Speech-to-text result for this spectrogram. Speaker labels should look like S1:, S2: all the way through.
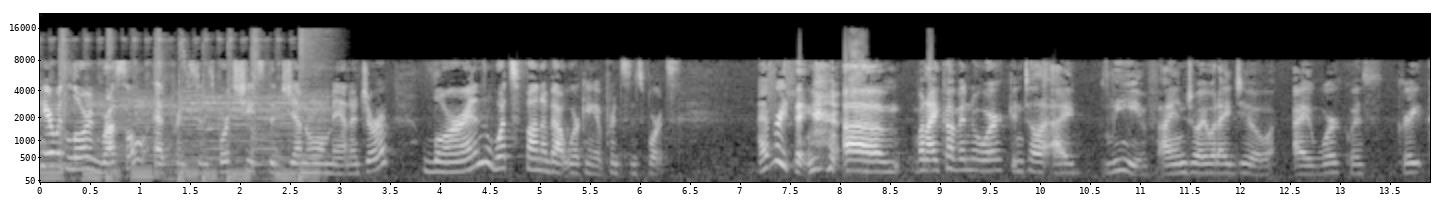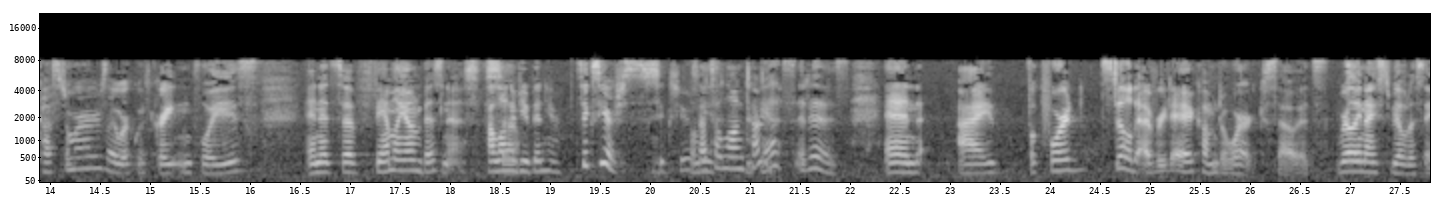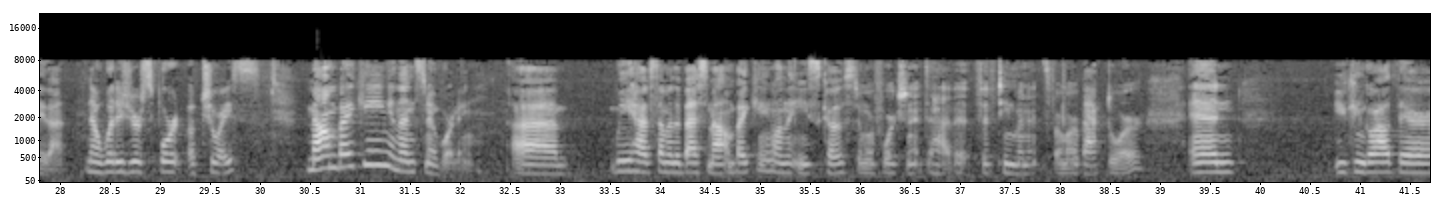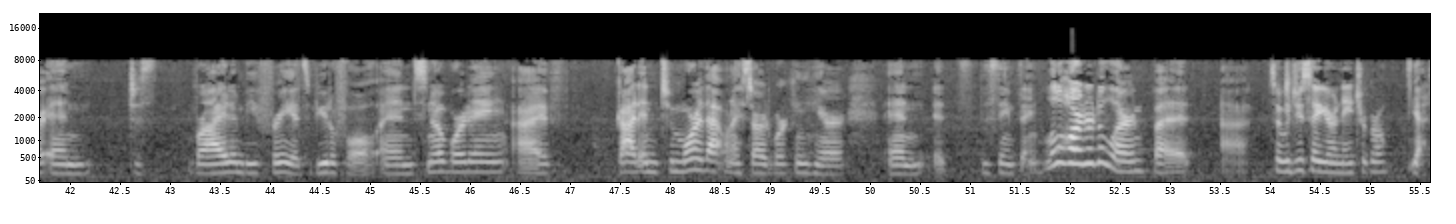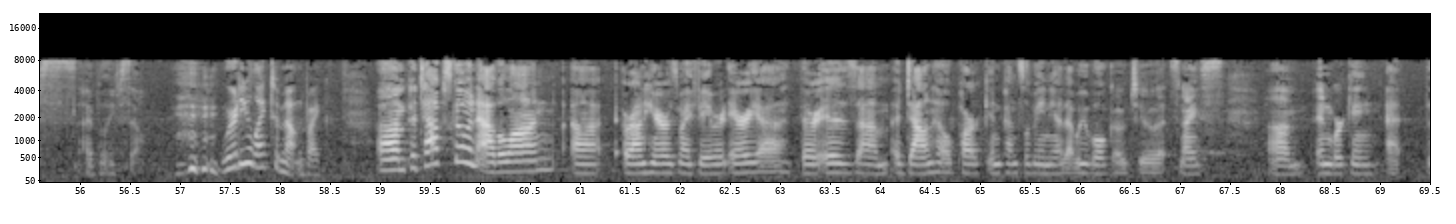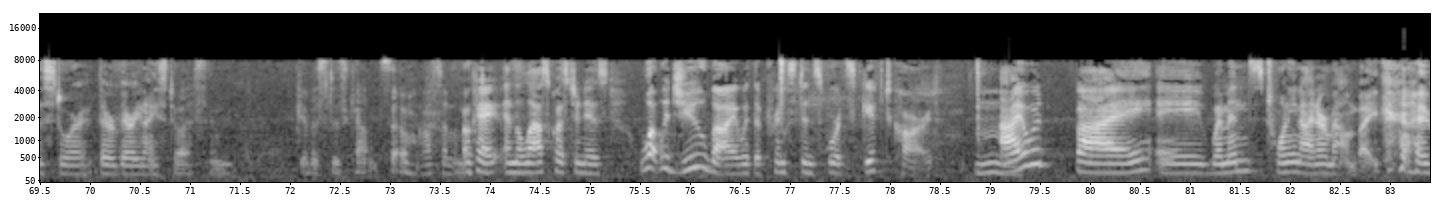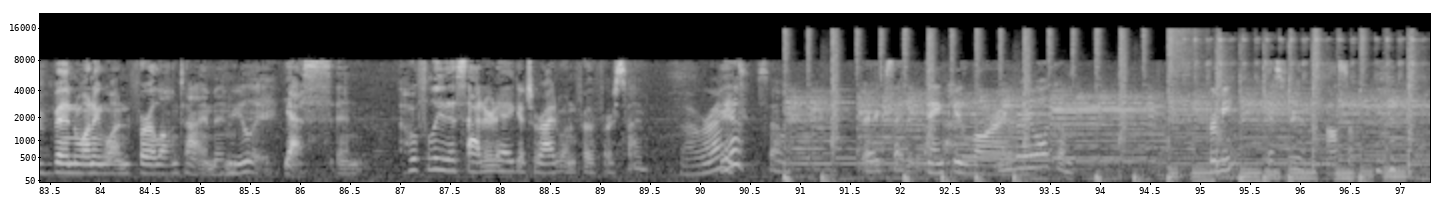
S1: here with Lauren Russell at Princeton Sports. She's the general manager. Lauren, what's fun about working at Princeton Sports?
S2: Everything. Um, when I come into work until I leave, I enjoy what I do. I work with great customers, I work with great employees, and it's a family owned business.
S1: How long have you been here?
S2: Six years.
S1: Six years? That's a long time.
S2: Yes, it is. And I look forward still to every day I come to work. So it's really nice to be able to say that.
S1: Now, what is your sport of choice?
S2: Mountain biking and then snowboarding. Um, we have some of the best mountain biking on the East Coast, and we're fortunate to have it 15 minutes from our back door. And you can go out there and just ride and be free. It's beautiful. And snowboarding, I've got into more of that when I started working here, and it's the same thing. A little harder to learn, but uh,
S1: So, would you say you're a nature girl?
S2: yes, I believe so.
S1: Where do you like to mountain bike?
S2: Um, Patapsco and Avalon uh, around here is my favorite area. There is um, a downhill park in Pennsylvania that we will go to. It's nice. Um, and working at the store, they're very nice to us and give us discounts. So
S1: Awesome. Okay, and the last question is what would you buy with a Princeton Sports gift card?
S2: I would buy a women's 29er mountain bike. I've been wanting one for a long time. And
S1: Really?
S2: Yes, and hopefully this Saturday I get to ride one for the first time.
S1: All right.
S2: Yeah, so very excited.
S1: Thank
S2: that.
S1: you, Lauren.
S2: You're very welcome.
S1: For me?
S2: Yes, for you.
S1: Awesome.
